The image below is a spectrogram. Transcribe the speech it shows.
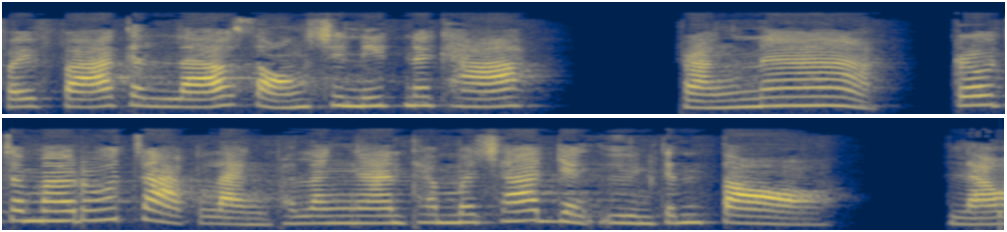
ไฟฟ้ากันแล้วสองชนิดนะคะ ครั้งหน้าเราจะมารู้จักแหล่งพลังงานธรรมชาติอย่างอื่นกันต่อ แล้ว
